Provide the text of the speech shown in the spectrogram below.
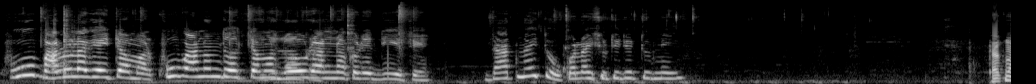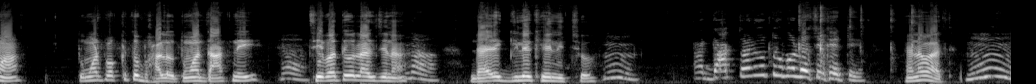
খুব ভালো লাগে এটা আমার খুব আনন্দ হচ্ছে আমার বউ রান্না করে দিয়েছে। দাঁত নাই তো কলাই ছুটির একটু নেই। ঠাকুমা তোমার পক্ষে তো ভালো তোমার দাঁত নেই হ্যাঁ। চেবাতেও লাগছে না। না। ডাইরেক্ট গিলে খেয়ে নিচ্ছ। হুম আর ডাক্তারও তো বলেছে খেতে। ধন্যবাদ। হুম।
